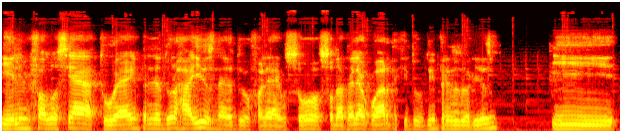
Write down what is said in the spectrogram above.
e ele me falou assim, é, tu é empreendedor raiz, né? Eu falei, é, eu sou, sou da velha guarda aqui do, do empreendedorismo. E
